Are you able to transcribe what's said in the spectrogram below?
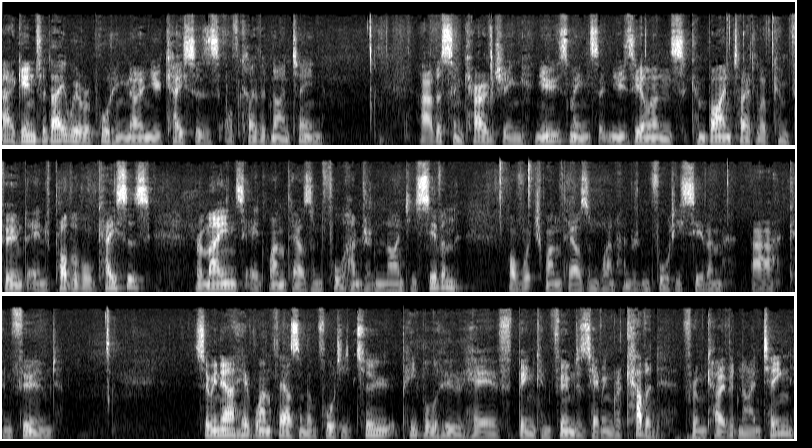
Uh, again, today we're reporting no new cases of COVID 19. Uh, this encouraging news means that New Zealand's combined total of confirmed and probable cases remains at 1,497, of which 1,147 are confirmed. So we now have 1,042 people who have been confirmed as having recovered from COVID 19,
